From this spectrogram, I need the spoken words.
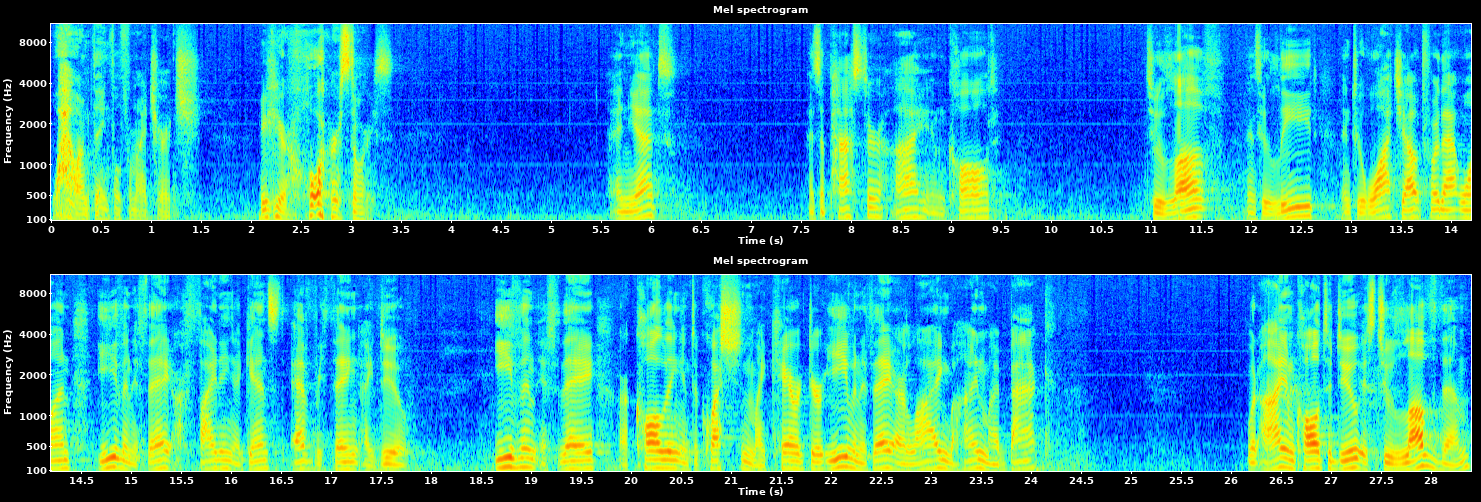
wow, I'm thankful for my church. You hear horror stories. And yet, as a pastor, I am called to love and to lead and to watch out for that one, even if they are fighting against everything I do. Even if they are calling into question my character, even if they are lying behind my back. What I am called to do is to love them,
